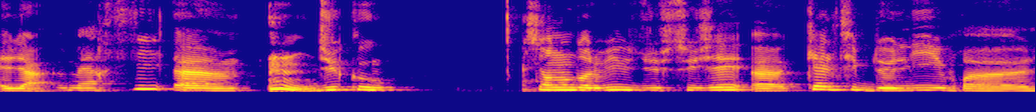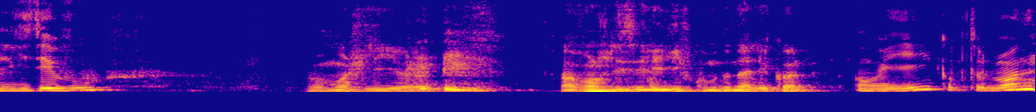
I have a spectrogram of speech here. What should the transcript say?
Eh bien, merci. Euh, du coup, si on entre dans le vif du sujet, quel type de livre lisez-vous? Moi, je lis. Avant, je lisais les livres qu'on me donnait à l'école. Oui, comme tout le monde.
